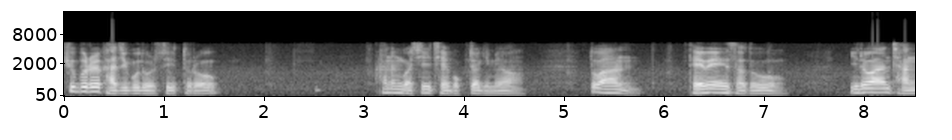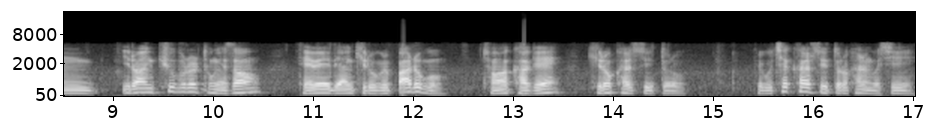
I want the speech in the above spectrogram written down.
큐브를 가지고 놀 수 있도록 하는 것이 제 목적이며 또한 대회에서도 이러한 장, 이러한 큐브를 통해서 대회에 대한 기록을 빠르고 정확하게 기록할 수 있도록 그리고 체크할 수 있도록 하는 것이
